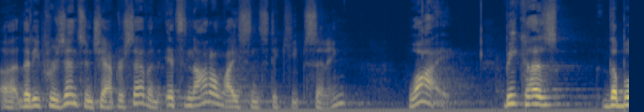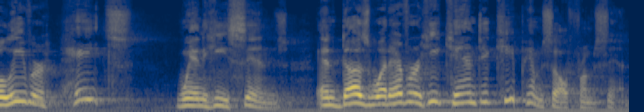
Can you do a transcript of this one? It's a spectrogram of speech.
uh, that he presents in chapter 7. It's not a license to keep sinning. Why? Because the believer hates when he sins and does whatever he can to keep himself from sin.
